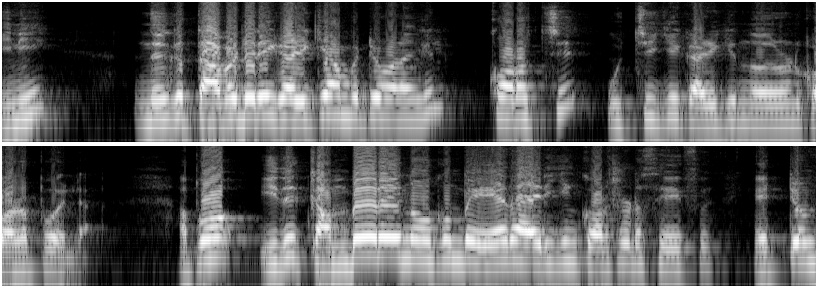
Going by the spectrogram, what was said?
ഇനി നിങ്ങൾക്ക് തവിടരി കഴിക്കാൻ പറ്റുവാണെങ്കിൽ കുറച്ച് ഉച്ചയ്ക്ക് കഴിക്കുന്നതുകൊണ്ട് കുഴപ്പമില്ല. അപ്പോൾ ഇത് കമ്പയർ ചെയ്ത് നോക്കുമ്പോൾ ഏതായിരിക്കും കുറച്ചുകൂടെ സേഫ് ഏറ്റവും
